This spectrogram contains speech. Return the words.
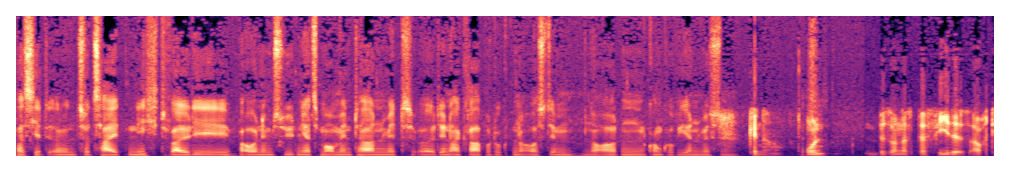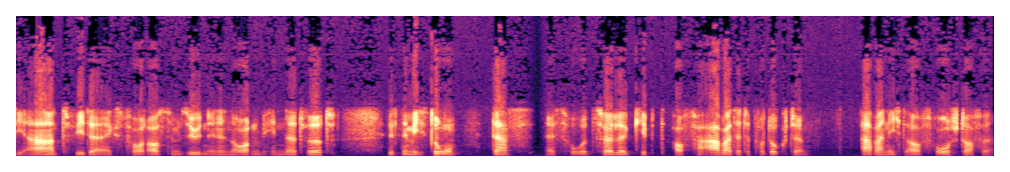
passiert äh, zurzeit nicht, weil die Bauern im Süden jetzt momentan mit äh, den Agrarprodukten aus dem Norden konkurrieren müssen. Genau. Das Und besonders perfide ist auch die Art, wie der Export aus dem Süden in den Norden behindert wird. Ist nämlich so, dass es hohe Zölle gibt auf verarbeitete Produkte, aber nicht auf Rohstoffe.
